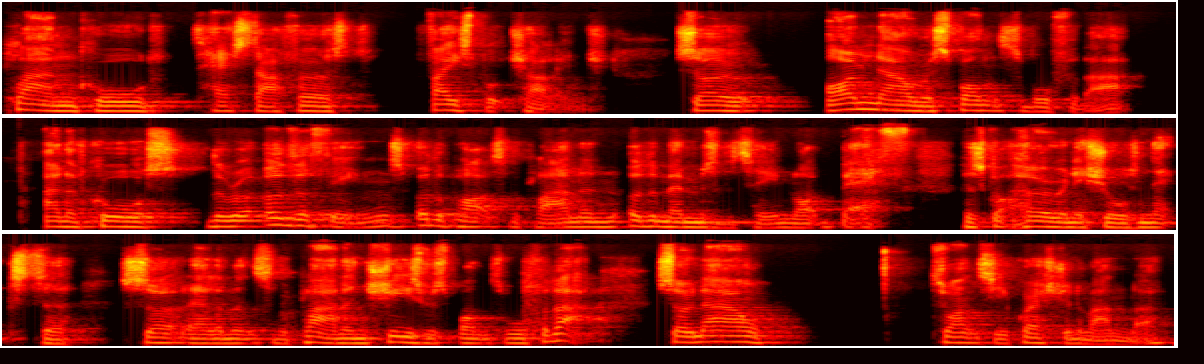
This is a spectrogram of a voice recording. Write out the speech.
plan called Test Our First Facebook Challenge. So I'm now responsible for that. And of course, there are other things, other parts of the plan, and other members of the team, like Beth, has got her initials next to certain elements of the plan, and she's responsible for that. So now, to answer your question, Amanda,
